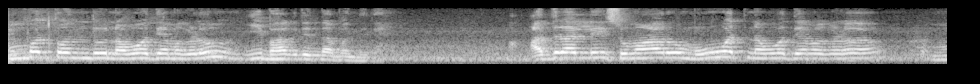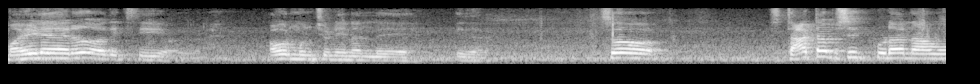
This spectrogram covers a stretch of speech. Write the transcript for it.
ಎಂಬತ್ತೊಂದು ನವೋದ್ಯಮಗಳು ಈ ಭಾಗದಿಂದ ಬಂದಿದೆ. ಅದರಲ್ಲಿ ಸುಮಾರು ಮೂವತ್ತು ನವೋದ್ಯಮಗಳು ಮಹಿಳೆಯರು ಅದಕ್ಕೆ ಸಿ ಅವ್ರ ಮುಂಚೂಣಿನಲ್ಲೇ ಇದ್ದಾರೆ. ಸೊ ಸ್ಟಾರ್ಟಪ್ಸಿಗೆ ಕೂಡ ನಾವು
